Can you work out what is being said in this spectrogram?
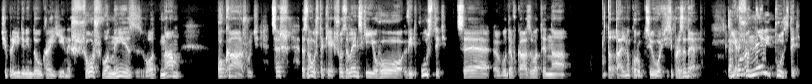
чи приїде він до України, що ж вони з- от нам. Покажуть це ж знову ж таки, якщо Зеленський його відпустить, це буде вказувати на тотальну корупцію в офісі президента. Так Якщо не відпустить,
